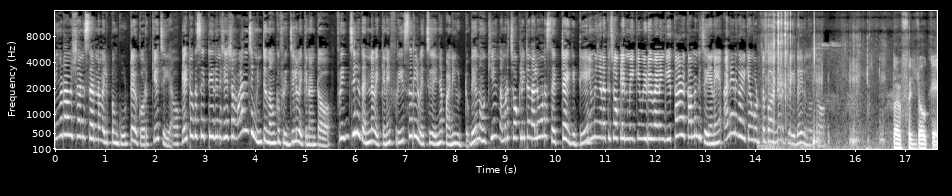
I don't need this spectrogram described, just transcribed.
നിങ്ങളുടെ ആവശ്യാനുസരണം വലിപ്പം കൂട്ടുകയോ കുറയ്ക്കുകയോ ചെയ്യാം. ചോക്ലേറ്റ് ഒക്കെ സെറ്റ് ചെയ്തതിനു ശേഷം അഞ്ച് മിനിറ്റ് നമുക്ക് ഫ്രിഡ്ജിൽ വെക്കണം കേട്ടോ ഫ്രിഡ്ജിൽ തന്നെ വെക്കണേ. ഫ്രീസറിൽ വെച്ച് കഴിഞ്ഞാൽ പണി കിട്ടും. ഇതേ നോക്കി നമ്മുടെ ചോക്ലേറ്റ് നല്ലോണം സെറ്റ് ആയി കിട്ടി ഇനിയും ഇങ്ങനത്തെ ചോക്ലേറ്റ് മേക്കിംഗ് വീഡിയോ വേണമെങ്കിൽ താഴെ കമന്റ് ചെയ്യണേ. അനിയന് കഴിക്കാൻ കൊടുത്തപ്പോൾ അവന്റെ റിപ്ലൈ ഇതായിരുന്നു കേട്ടോ പെർഫെക്റ്റ് ഓക്കെ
